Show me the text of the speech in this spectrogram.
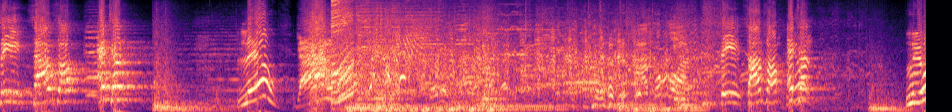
สี่สามสองแอคชั่นเร็วยังถามเขาก่อนสี่สามสองแอคชั่นหลิว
